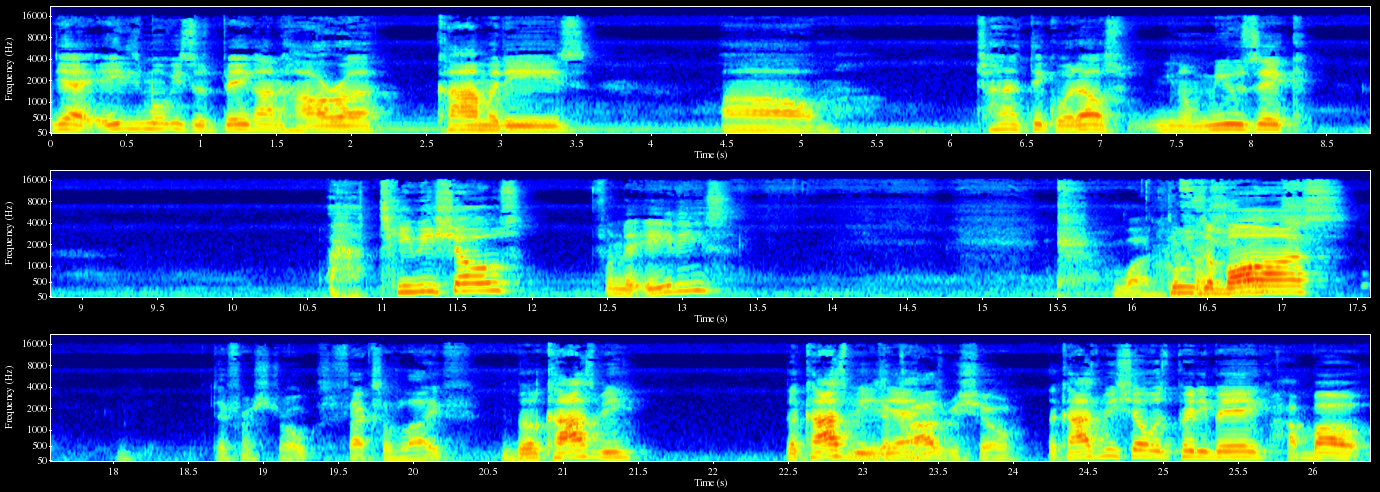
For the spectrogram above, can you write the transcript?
yeah, '80s movies was big on horror, comedies. Um, trying to think what else. You know, music, TV shows from the '80s. What? Who's the Strokes? boss? Different strokes. Facts of life. Bill Cosby. The Cosby's, The yeah. The Cosby Show. the Cosby Show was pretty big. How about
